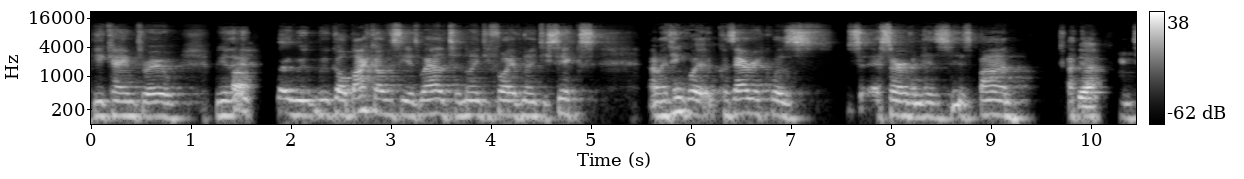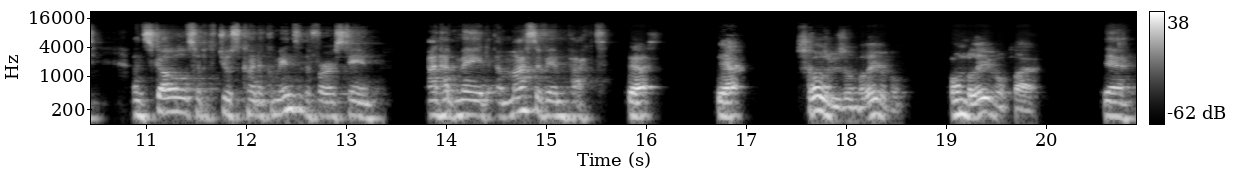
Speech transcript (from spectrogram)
He came through. Because we, we go back obviously as well to 95, 96. And I think because Eric was serving his, his ban at yeah. that. And Scholes had just kind of come into the first team and had made a massive impact. Yeah. Yeah. Scholes was unbelievable, unbelievable player. Yeah,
